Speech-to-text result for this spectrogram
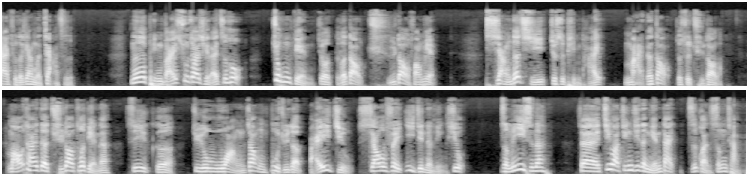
带出的这样的价值。那品牌塑造起来之后，重点就得到渠道方面，想得起就是品牌，买得到就是渠道了。茅台的渠道特点呢，是一个具有网状布局的白酒消费意见的领袖。什么意思呢？在计划经济的年代，只管生产，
